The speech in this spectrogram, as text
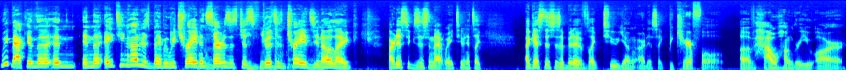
we back in the in in the 1800s, baby. We trade in services, just goods and trades. You know, like artists exist in that way too. And it's like, I guess this is a bit of like two young artists. Like, be careful of how hungry you are.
